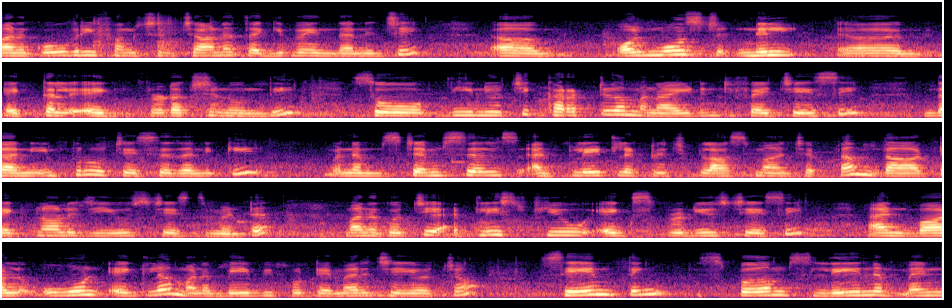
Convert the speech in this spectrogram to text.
మనకు ఓవరీ ఫంక్షన్ చాలా తగ్గిపోయింది దాని నుంచి ఆల్మోస్ట్ నిల్ ఎక్కల్ ఎగ్ ప్రొడక్షన్ ఉంది. సో దీన్ని వచ్చి కరెక్ట్గా మనం ఐడెంటిఫై చేసి దాన్ని ఇంప్రూవ్ చేసేదానికి మనం stem cells and platelet rich plasma అని చెప్తాం. దా టెక్నాలజీ యూస్ చేస్తామంటే మనకు వచ్చి at least few eggs produce చేసి అండ్ వాళ్ళ ఓన్ ఎగ్లో మన బేబీ పుట్టే మరి చేయొచ్చు. సేమ్ థింగ్ స్పర్మ్స్ లేని మెన్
